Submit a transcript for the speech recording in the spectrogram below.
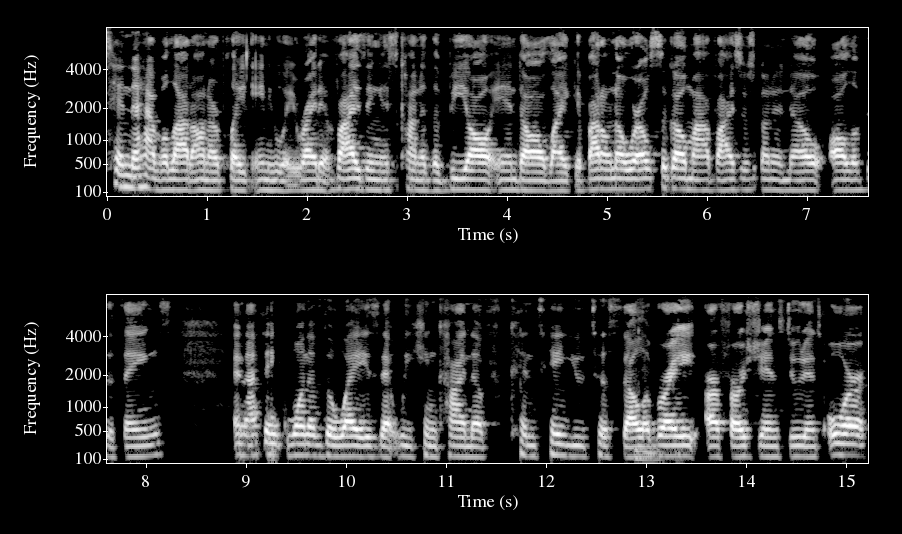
tend to have a lot on our plate anyway, right? Advising is kind of the be all end all. Like, if I don't know where else to go, my advisor's going to know all of the things. And I think one of the ways that we can kind of continue to mm-hmm. celebrate our first gen students or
